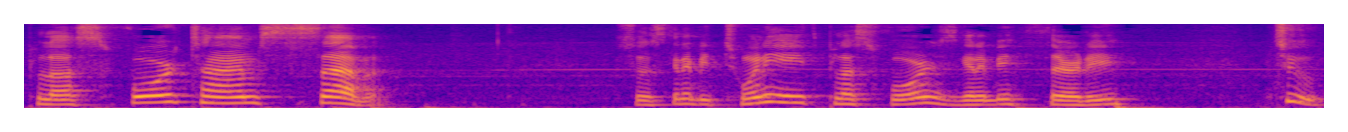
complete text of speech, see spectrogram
plus 4 times 7. So it's going to be 28 plus 4 is going to be 32.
